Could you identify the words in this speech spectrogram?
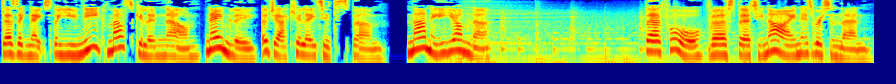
designates the unique masculine noun, namely, ejaculated sperm. Mani Yumna. Therefore, verse 39 is written then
